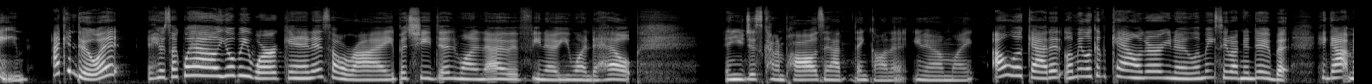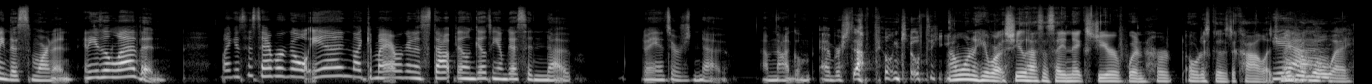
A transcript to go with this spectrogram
mean? I can do it. He was like, Well, you'll be working. It's all right. But she did want to know if, you know, you wanted to help. And you just kind of pause and I think on it. You know, I'm like, I'll look at it. Let me look at the calendar. You know, let me see what I can do. But he got me this morning and he's 11. I'm like, Is this ever going to end? Like, am I ever going to stop feeling guilty? I'm guessing no. The answer is no. I'm not going to ever stop feeling guilty. I want to hear what Sheila has to say next year when her oldest goes to college. Yeah. Maybe it'll go away.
